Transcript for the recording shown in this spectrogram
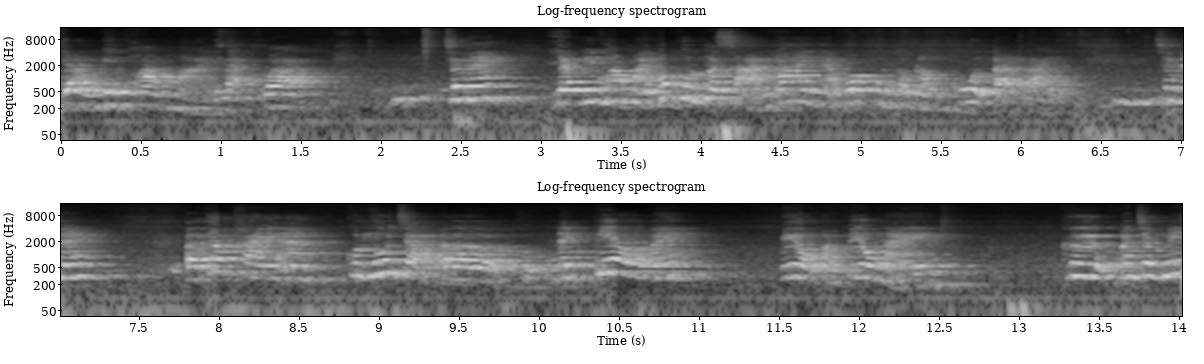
อย่างมีความหมายแหละว่าใช่ไหมยังมีความหมายเพราะคุณประสานได้เนี่ยว่าคุณกำลังพูดอะไรใช่ไหม แต่ถ้าใครอะคุณรู้จักเออในเปรี้ยวไหมเปรี้ยวมันเปรี้ยวไหน คือมันจะไม่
